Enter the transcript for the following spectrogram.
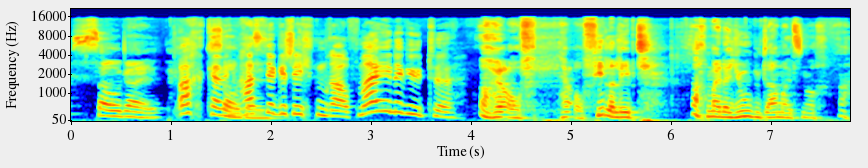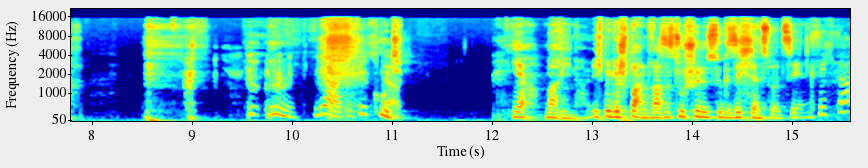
Sau geil. Ach, Kevin, du hast ja Geschichten drauf. Meine Güte. Oh, hör auf. Hör auf. Viel erlebt. Ach, meiner Jugend damals noch. Ach. ja, Gesichter. Gut. Ja, Marina, ich bin gespannt. Was hast du Schönes zu Gesichtern zu erzählen? Gesichter?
